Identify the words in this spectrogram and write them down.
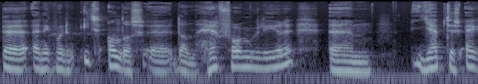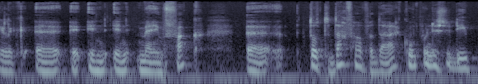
Uh, en ik moet hem iets anders uh, dan herformuleren. Um, je hebt dus eigenlijk uh, in, in mijn vak... tot de dag van vandaag componisten die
